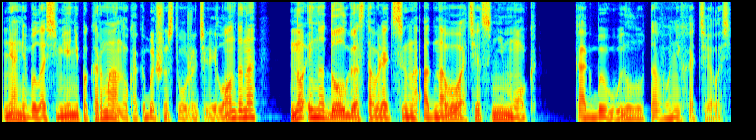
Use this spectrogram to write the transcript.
Няня была семье не по карману, как и большинству жителей Лондона, но и надолго оставлять сына одного отец не мог, как бы Уиллу того не хотелось.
